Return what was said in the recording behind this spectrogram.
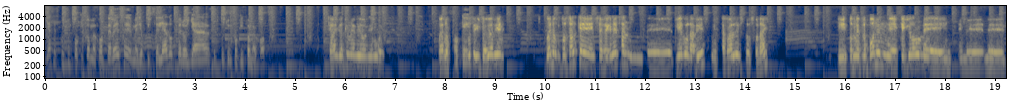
ya, se escucha un poquito mejor. Te ves eh, medio pixeleado, pero ya se escucha un poquito mejor. Ya, yo que me veo bien, güey. Bueno, okay. y te veo bien. Bueno, total que se regresan eh, Diego David, mis carnales, los Solay, y pues me proponen eh, que yo me, me,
